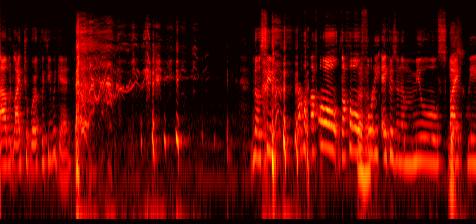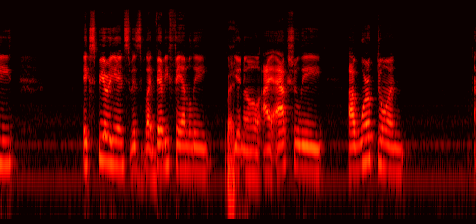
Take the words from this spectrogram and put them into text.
I would like to work with you again. no, see, the, the whole the whole uh-huh. Forty Acres and a Mule Spike yes. Lee experience was like very family. Right. You know, I actually I worked on. I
